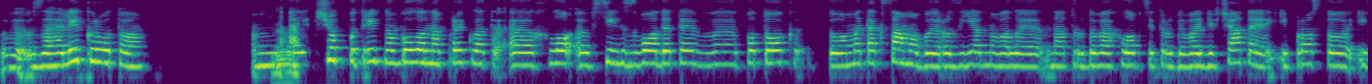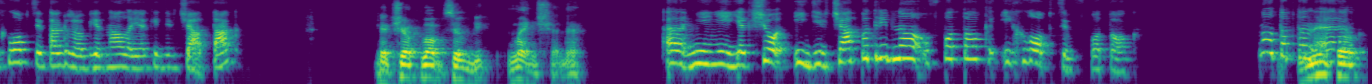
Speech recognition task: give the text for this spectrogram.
В- Взагалі круто. Да. А якщо б потрібно було, наприклад, е, е, всіх зводити в поток, то ми так само би роз'єднували на трудове хлопці, трудове дівчата, і просто і хлопців так же об'єднали, як і дівчат, так? Якщо хлопців менше, да? Е, ні, ні, якщо і дівчат потрібно в поток, і хлопців в поток. Ну, тобто, Ну, е, то,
